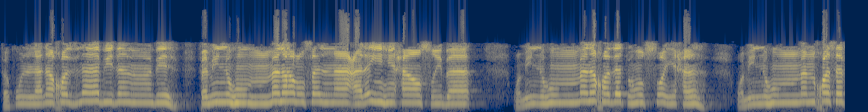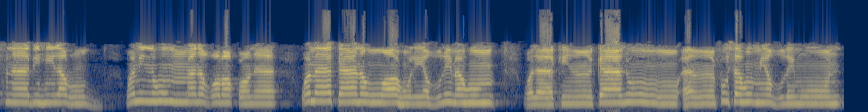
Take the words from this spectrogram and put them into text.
فكلنا أخذنا بذنبه فمنهم من أرسلنا عليه حاصبا ومنهم من أخذته الصيحة ومنهم من خسفنا به الأرض ومنهم من أغرقنا وما كان الله ليظلمهم ولكن كانوا أنفسهم يظلمون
